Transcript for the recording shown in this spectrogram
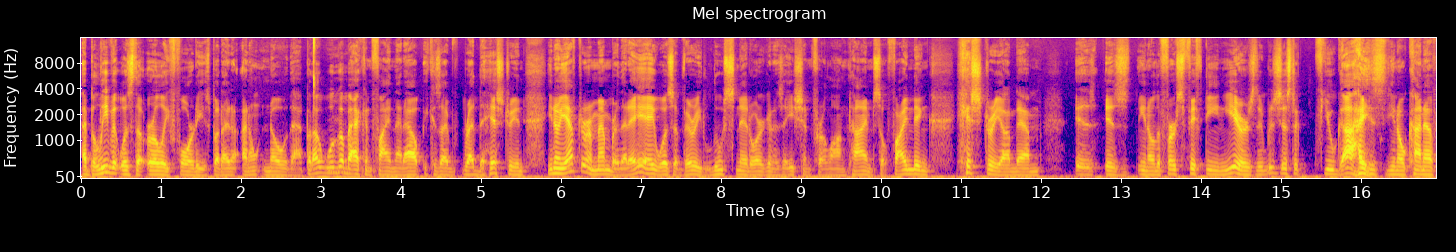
I believe it was the early 40s, but I don't, I don't know that. But I, we'll go back and find that out because I've read the history. And you know, you have to remember that AA was a very loose knit organization for a long time. So finding history on them is is you know the first 15 years it was just a few guys you know kind of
